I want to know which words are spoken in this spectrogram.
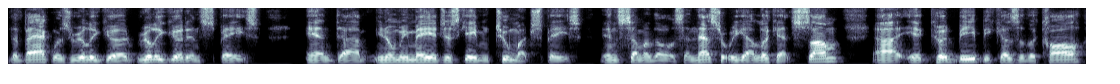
the back was really good, really good in space. And um, you know, we may have just gave him too much space in some of those, and that's what we got to look at. Some uh, it could be because of the call.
